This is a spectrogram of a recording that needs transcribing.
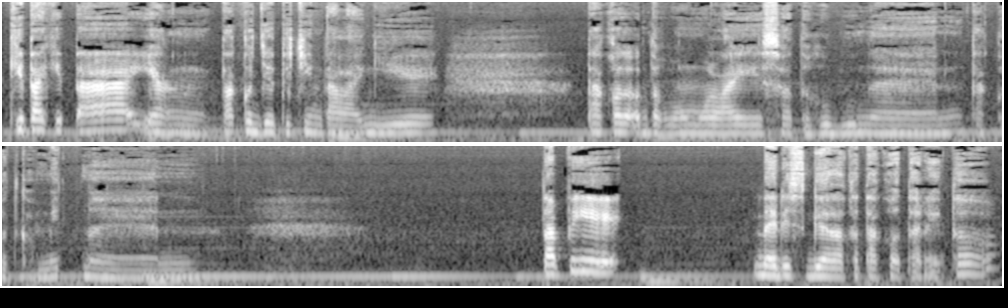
kita-kita yang takut jatuh cinta lagi, takut untuk memulai suatu hubungan, takut komitmen. Tapi dari segala ketakutan itu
